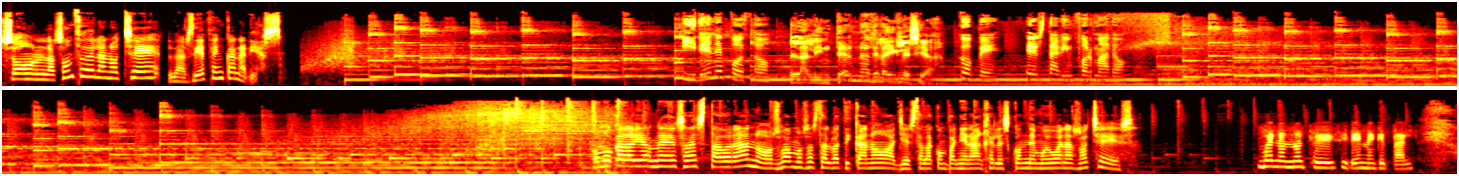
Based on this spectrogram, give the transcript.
Son las 11 de la noche, las 10 en Canarias. Irene Pozo. La linterna de la iglesia. Cope, estar informado. Como cada viernes a esta hora nos vamos hasta el Vaticano. Allí está la compañera Ángeles Conde. Muy buenas noches. Buenas noches, Irene, ¿qué tal?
